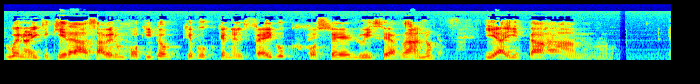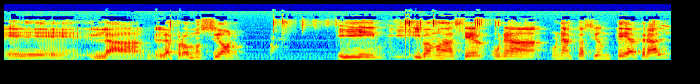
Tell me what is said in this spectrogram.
bueno, y que quiera saber un poquito, que busque en el Facebook José Luis Serrano y ahí está mm, eh, la, promoción. Y, y, vamos a hacer una, una actuación teatral,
